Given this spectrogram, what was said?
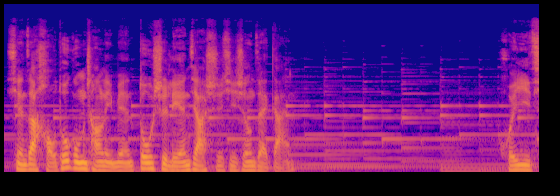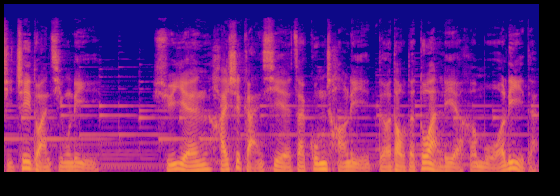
现在好多工厂里面都是廉价实习生在干。回忆起这段经历，徐岩还是感谢在工厂里得到的锻炼和磨砺的。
